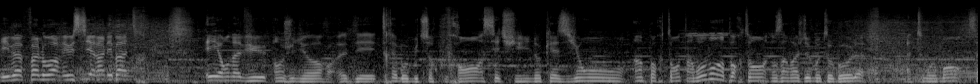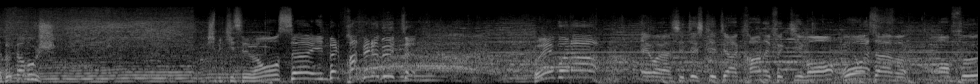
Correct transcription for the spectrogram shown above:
et il va falloir réussir à les battre. Et on a vu en junior des très beaux buts sur coup franc. C'est une occasion importante, un moment important dans un match de motoball. À tout moment, ça peut faire bouche. Schmitt qui s'avance et une belle frappe et le but Ouais voilà Et voilà, c'était ce qui était à craindre, effectivement. Oh, Entame en feu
